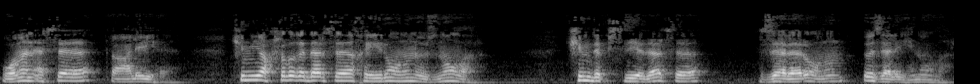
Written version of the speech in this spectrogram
və mən əsə fəaleyhə. Kim yaxşılıq edərsə, xeyri onun özünə olar. Kim də pislik edərsə, zərəri onun öz əleyhinə olar.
